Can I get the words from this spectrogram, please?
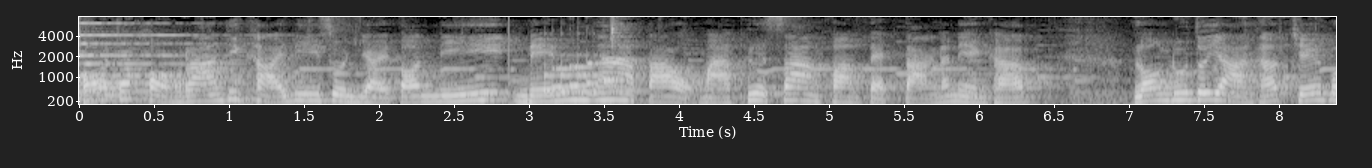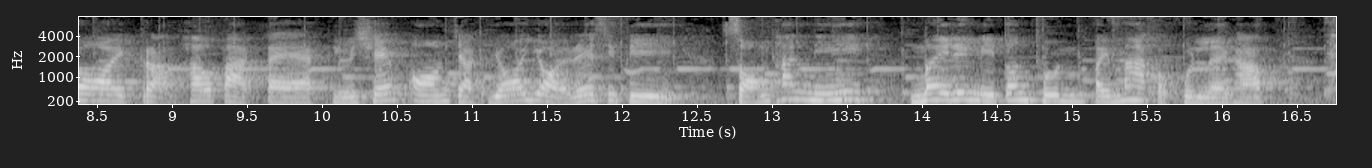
เพราะเจ้าของร้านที่ขายดีส่วนใหญ่ตอนนี้ เน้นหน้าตาออกมาเพื่อสร้างความแตกต่างนั่นเองครับ ลองดูตัวอย่างครับเชฟบอยกระเพราปากแตก หรือเชฟออมจากย้อยหย่อยเรซิปีสองท่านนี้ไม่ได้มีต้นทุนไปมากกว่าคุณเลยครับท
